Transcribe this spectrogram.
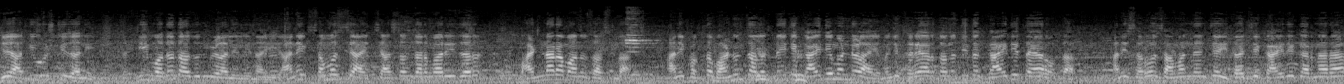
जे अतिवृष्टी झाली तर ती मदत अजून मिळालेली नाही. अनेक समस्या आहेत. शासन दरबारी जर भांडणारा माणूस असला आणि फक्त भांडून चालत नाही ते कायदे मंडळ आहे. म्हणजे खऱ्या अर्थानं तिथं कायदे तयार होतात. आणि सर्वसामान्यांच्या हिताचे कायदे करणारा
